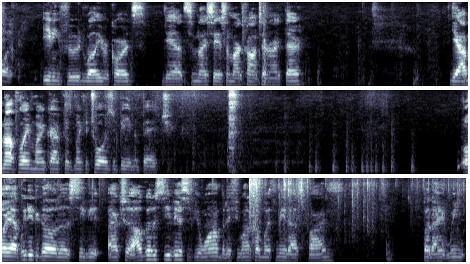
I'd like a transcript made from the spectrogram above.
what? Eating food while he records. Yeah, it's some nice ASMR content right there. Yeah, I'm not playing Minecraft because my controllers are being a bitch. Oh yeah, we need to go to CVS. Actually, I'll go to CVS if you want, but if you want to come with me, that's fine. But I we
